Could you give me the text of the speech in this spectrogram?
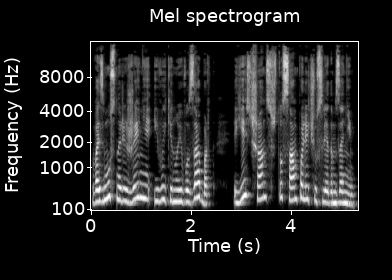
возьму снаряжение и выкину его за борт, есть шанс, что сам полечу следом за ним.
